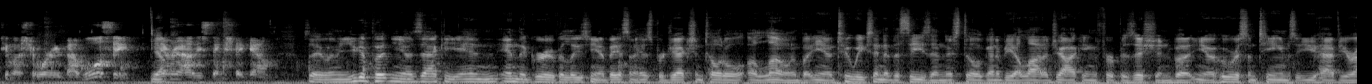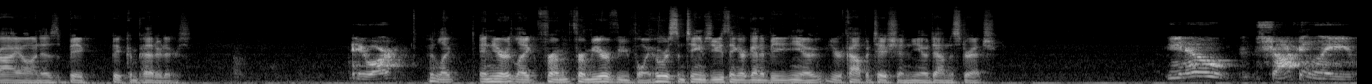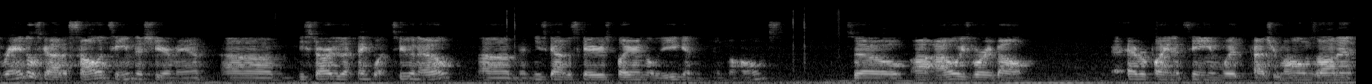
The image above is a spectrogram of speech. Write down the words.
too much to worry about. But we'll see. Yep. never know how these things shake out. So I mean, you could put you know Zachy in in the group at least you know based on his projection total alone. But you know, two weeks into the season, there's still going to be a lot of jockeying for position. But you know, who are some teams that you have your eye on as big big competitors? Who are? Like in your like from from your viewpoint, who are some teams you think are going to be you know your competition you know down the stretch? You know, shockingly, Randall's got a solid team this year, man. Um, he started, I think, what two and zero. Um, and he's got the scariest player in the league in, in Mahomes. So uh, I always worry about ever playing a team with Patrick Mahomes on it.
